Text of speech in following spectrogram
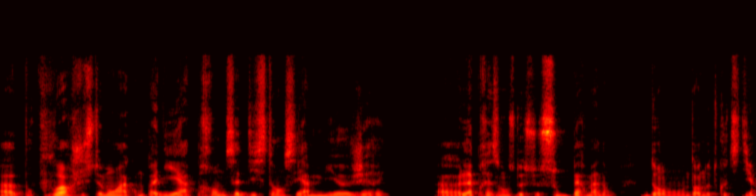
euh, pour pouvoir justement accompagner à prendre cette distance et à mieux gérer euh, la présence de ce son permanent dans, dans notre quotidien.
